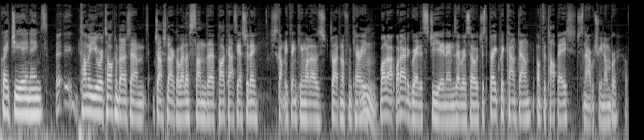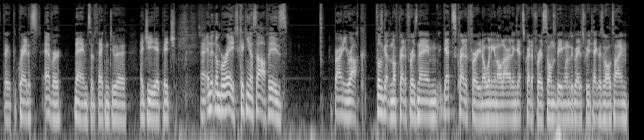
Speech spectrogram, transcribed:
Great GAA names. Uh, Tommy, you were talking about um, Josh Largo Ellis on the podcast yesterday. Just got me thinking while I was driving up from Kerry. Hmm. What are what are the greatest GAA names ever? So just a very quick countdown of the top eight, just an arbitrary number of the, the greatest ever names that have taken to a, a GAA pitch. Uh, in at number eight, kicking us off is Barney Rock. Doesn't get enough credit for his name. Gets credit for you know winning an All Ireland. Gets credit for his son being one of the greatest free takers of all time.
